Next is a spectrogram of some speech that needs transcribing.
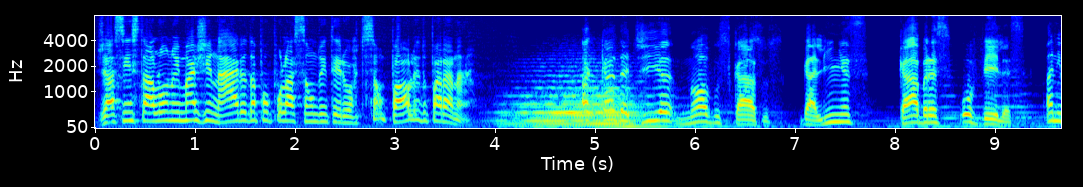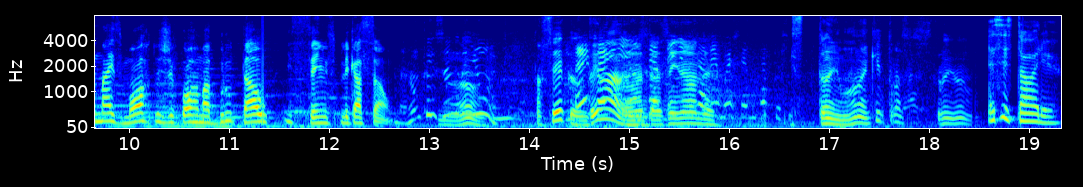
já se instalou no imaginário da população do interior de São Paulo e do Paraná. A cada dia, novos casos. Galinhas, cabras, ovelhas. Animais mortos de forma brutal e sem explicação. Não tem sangue não. nenhum. Tá seco? Não tem nada. Não tá sem nada. Estranho, mano. Que troço estranho, não? Essa história,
